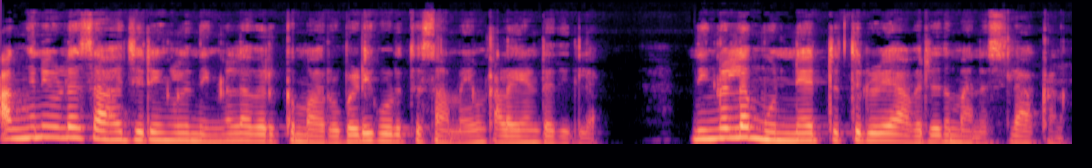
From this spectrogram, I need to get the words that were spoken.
അങ്ങനെയുള്ള സാഹചര്യങ്ങളിൽ നിങ്ങൾ അവർക്ക് മറുപടി കൊടുത്ത് സമയം കളയേണ്ടതില്ല. നിങ്ങളുടെ മുന്നേറ്റത്തിലൂടെ അവരത് മനസ്സിലാക്കണം.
